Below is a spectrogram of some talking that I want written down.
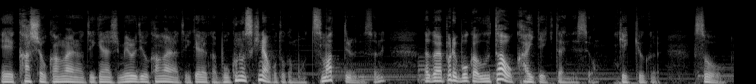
えー、歌詞を考えないといけないし、メロディーを考えないといけないから僕の好きなことがもう詰まってるんですよね。だからやっぱり僕は歌を書いていきたいんですよ。結局。そう。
